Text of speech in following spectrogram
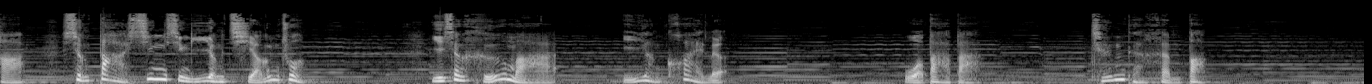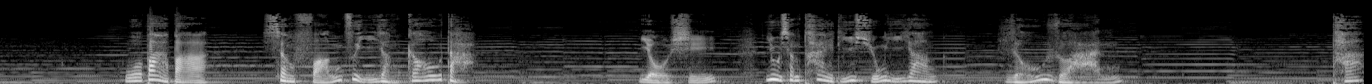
他像大猩猩一样强壮，也像河马一样快乐。我爸爸真的很棒。我爸爸像房子一样高大，有时又像泰迪熊一样柔软。他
